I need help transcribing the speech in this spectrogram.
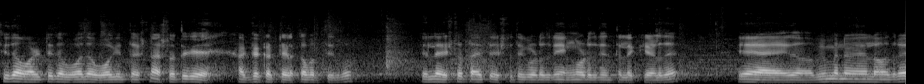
ಸೀದಾ ಹೊರಟಿದೆ, ಹೋದೆ, ಹೋಗಿದ ತಕ್ಷಣ ಅಷ್ಟೊತ್ತಿಗೆ ಹಗ್ಗ ಕಟ್ಟಿ ಎಳ್ಕೊ ಬರ್ತಿದ್ರು. ಎಲ್ಲ ಎಷ್ಟೊತ್ತಾಯಿತು, ಎಷ್ಟೊತ್ತಿಗೆ ಹೊಡೆದ್ರಿ, ಹೆಂಗೆ ಹೊಡೆದ್ರಿ ಅಂತೆಲ್ಲ ಕೇಳಿದೆ. ಏ, ಇದು ಅಭಿಮನ್ಯು ಎಲ್ಲ ಹೋದರೆ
